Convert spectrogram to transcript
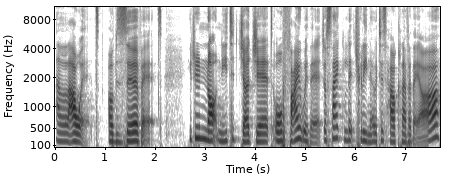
allow it, observe it you do not need to judge it or fight with it. Just like literally notice how clever they are.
